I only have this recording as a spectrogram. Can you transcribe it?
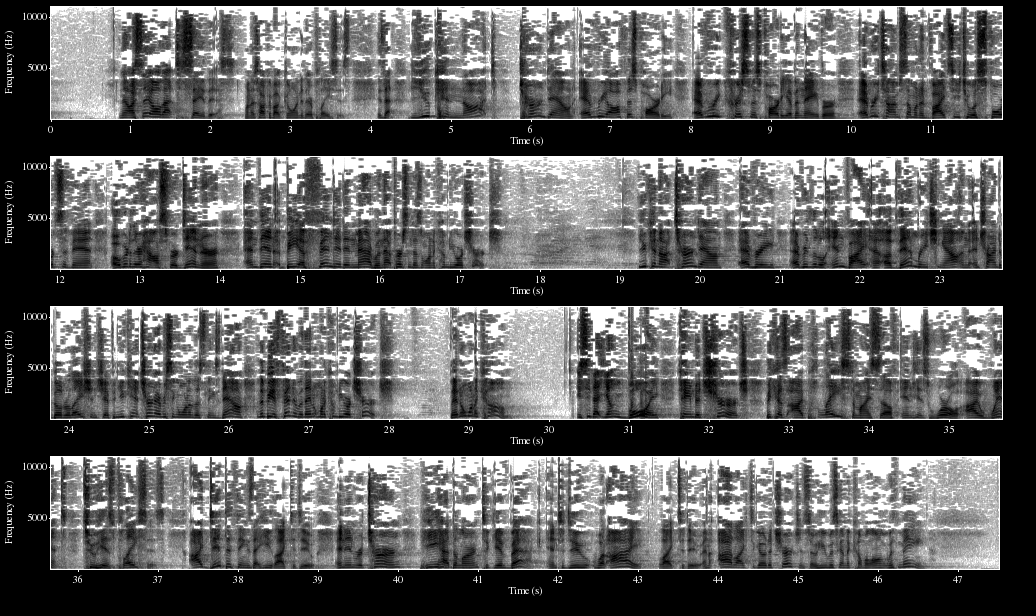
Now I say all that to say this, when I talk about going to their places, is that you cannot turn down every office party, every Christmas party of a neighbor, every time someone invites you to a sports event, over to their house for dinner, and then be offended and mad when that person doesn't want to come to your church. You cannot turn down every, every little invite uh, of them reaching out and, and trying to build relationship, and you can't turn every single one of those things down and then be offended when they don't want to come to your church. They don't want to come. You see, that young boy came to church because I placed myself in his world. I went to his places. I did the things that he liked to do. And in return, he had to learn to give back and to do what I like to do. And I like to go to church. And so he was going to come along with me.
